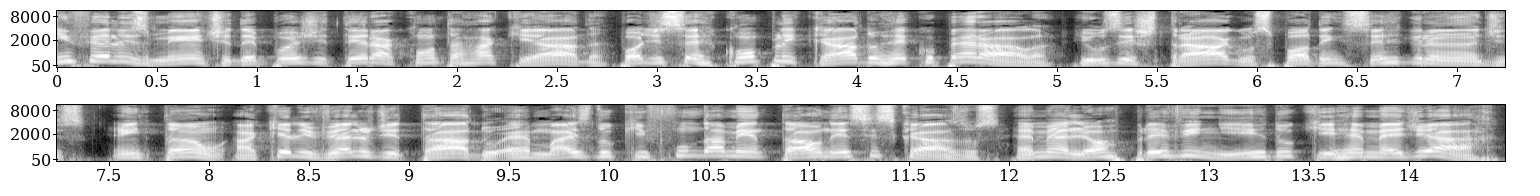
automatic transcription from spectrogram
Infelizmente, depois de ter a conta hackeada, pode ser complicado recuperá-la e os estragos podem ser grandes. Então, aquele velho ditado é mais do que fundamental nesses casos. É melhor prevenir do que remediar.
